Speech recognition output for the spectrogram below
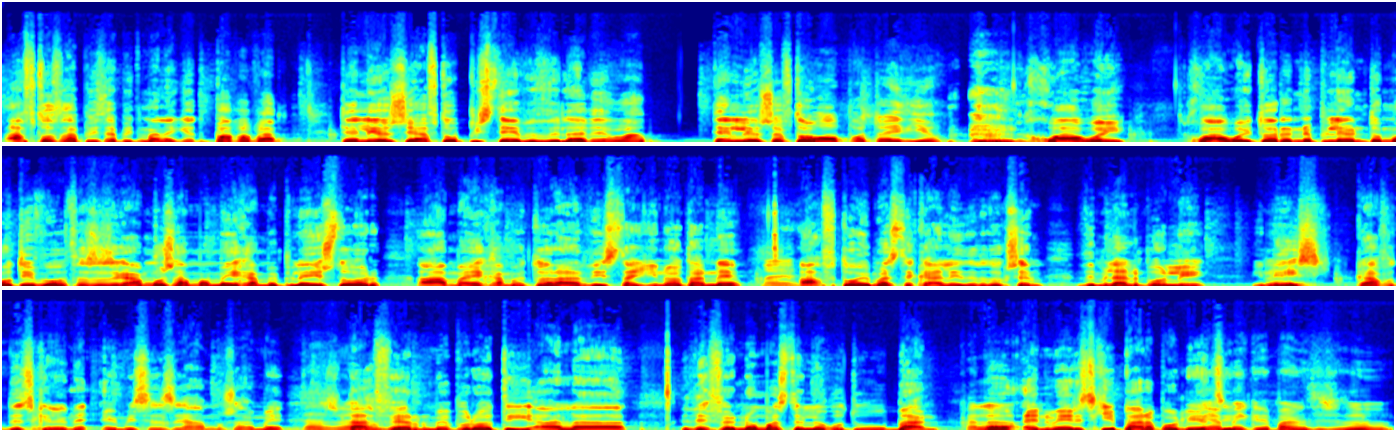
Αυτό θα πει, θα πει τη μαλακία του. Πα, πα, πα, τελείωσε. Αυτό πιστεύει δηλαδή. Ουα, τελείωσε αυτό.Όπο το ίδιο. Huawei. Huawei τώρα είναι πλέον το μοτίβο. Θα σας γαμούσαμε άμα είχαμε Play Store. Άμα είχαμε τώρα δει θα γινότανε. Ναι. Αυτό είμαστε καλύτεροι, το ξέρουμε. Δεν μιλάνε πολύ. Είναι Ναι. ήσυχοι. Κάθονται έτσι και λένε Εμείς σας γαμούσαμε. Θα σας Τα γαμούσαμε. φέρνουμε πρώτοι, αλλά δεν φαινόμαστε λόγω του μπαν. Καλά. Που εν μέρει ισχύει πάρα πολύ. Μια Έτσι. μικρή παρένθεση εδώ.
